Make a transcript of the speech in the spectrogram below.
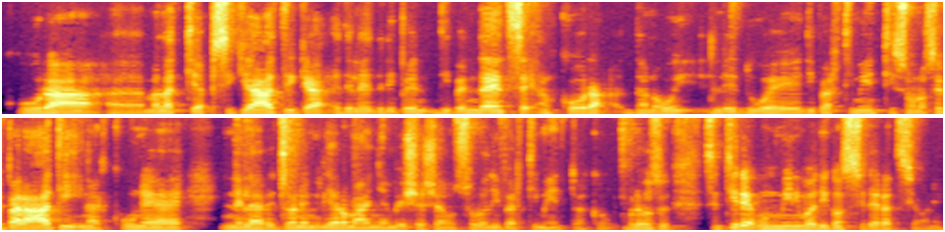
cura eh, malattia psichiatrica e delle dipendenze, ancora da noi le due dipartimenti sono separati, in alcune, nella regione Emilia-Romagna invece c'è un solo dipartimento. Ecco, volevo sentire un minimo di considerazioni.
